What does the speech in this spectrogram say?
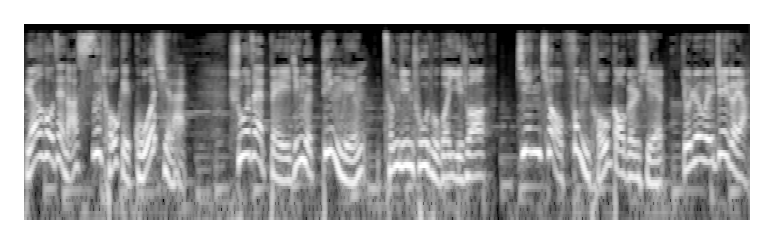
然后再拿丝绸给裹起来。说在北京的定陵曾经出土过一双尖翘凤头高跟鞋，就认为这个呀。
